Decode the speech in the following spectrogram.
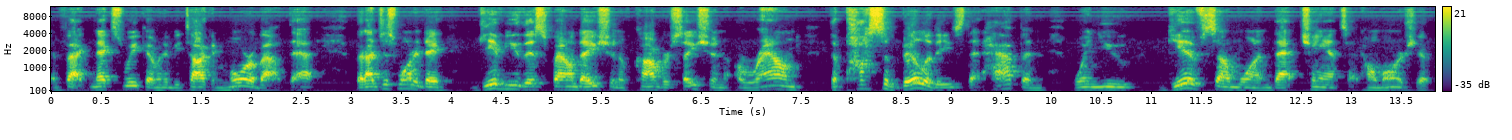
In fact, next week I'm going to be talking more about that. But I just wanted to give you this foundation of conversation around the possibilities that happen when you give someone that chance at home ownership.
